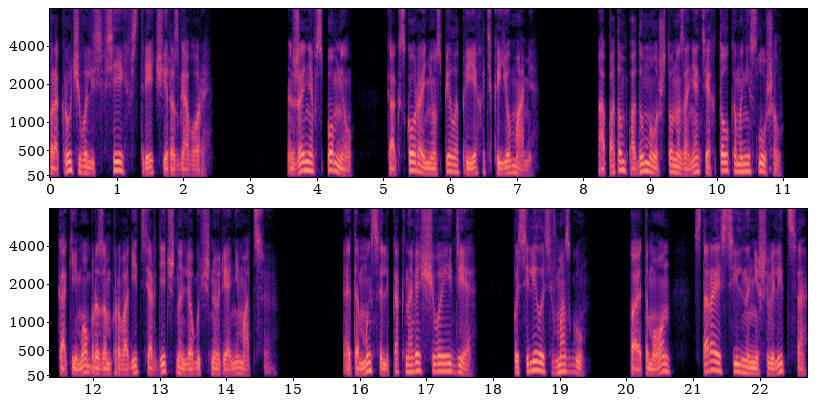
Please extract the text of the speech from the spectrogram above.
прокручивались все их встречи и разговоры. Женя вспомнил, как скорая не успела приехать к ее маме. А потом подумал, что на занятиях толком и не слушал, каким образом проводить сердечно-легочную реанимацию. Эта мысль, как навязчивая идея, поселилась в мозгу. Поэтому он, стараясь сильно не шевелиться,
